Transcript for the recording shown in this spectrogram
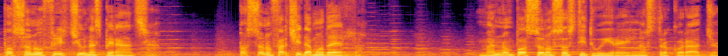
Possono offrirci una speranza, possono farci da modello ma non possono sostituire il nostro coraggio.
